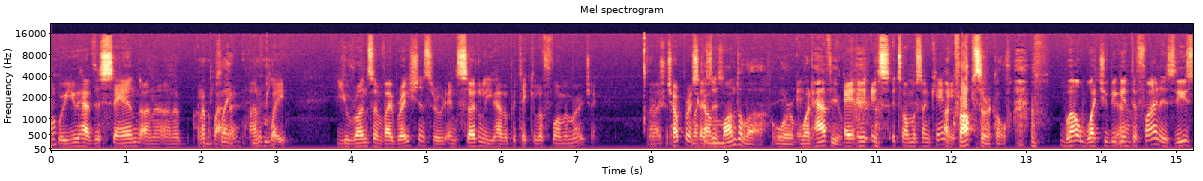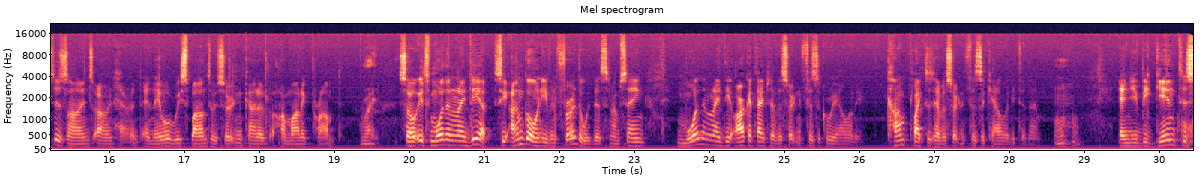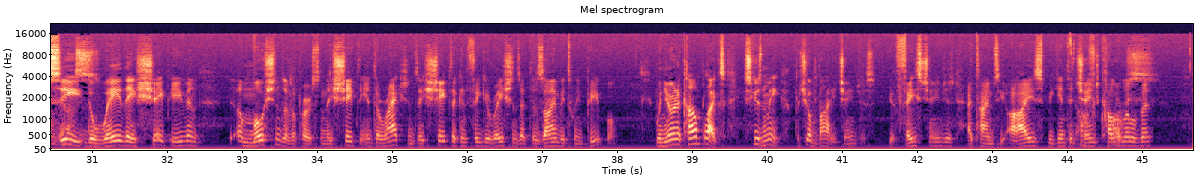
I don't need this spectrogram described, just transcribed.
where you have this sand on a, on a, on a On a platter, plate. on a plate. You run some vibrations through it, and suddenly you have a particular form emerging. Uh, Chopra like says a mandala or what have you. it- it's, it's almost uncanny. A crop circle. Well, what you begin Yeah. to find is these designs are inherent and they will respond to a certain kind of harmonic prompt. right. So it's more than an idea. See, I'm going even further with this and I'm saying more than an idea, archetypes have a certain physical reality. Complexes have a certain physicality to them. And you begin to see. Oh, yes. the way they shape even emotions of a person. They shape the interactions. They shape the configurations that design between people. When you're in a complex, excuse me, but your body changes. Your face changes. At times the eyes begin to change color a little bit.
